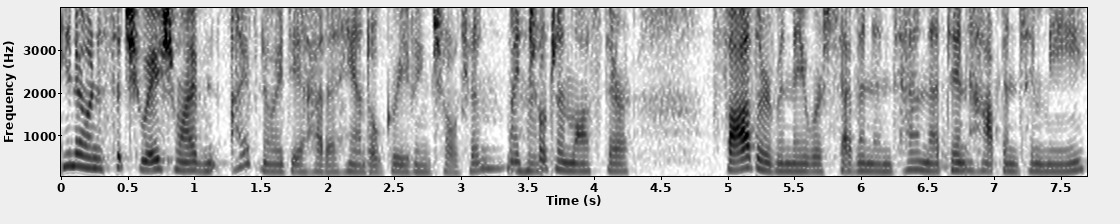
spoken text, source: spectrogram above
you know in a situation where I've, I have no idea how to handle grieving children. My mm-hmm. children lost their father when they were 7 and 10. That didn't happen to me.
